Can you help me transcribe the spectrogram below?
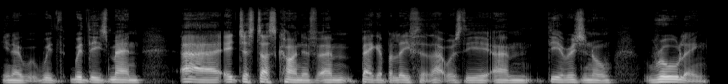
you know, with with these men, uh, it just does kind of um, beg a belief that that was the um, the original ruling,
